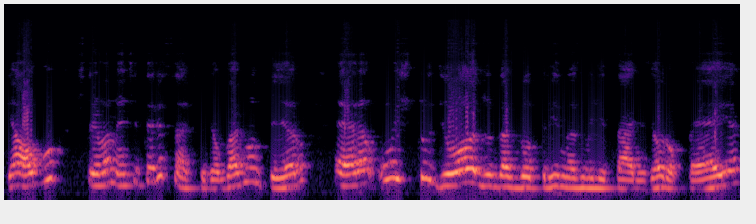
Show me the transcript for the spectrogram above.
que é algo extremamente interessante. Quer dizer, o Góes Monteiro era um estudioso das doutrinas militares europeias,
